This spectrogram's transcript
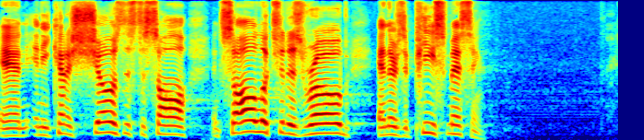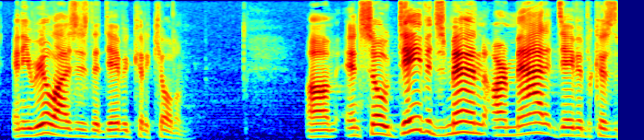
And, and he kind of shows this to Saul, and Saul looks at his robe, and there's a piece missing. And he realizes that David could have killed him. Um, and so David's men are mad at David because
